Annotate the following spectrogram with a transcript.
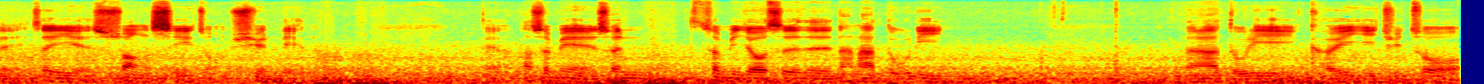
对，这也算是一种训练。对啊，那顺便也顺顺便就是让他独立，让他独立可以去做，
